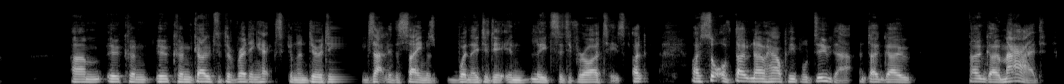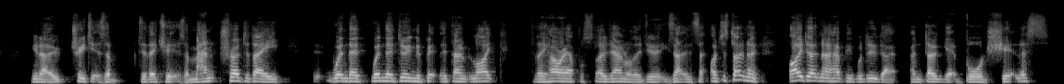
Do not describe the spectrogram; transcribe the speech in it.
um, who can who can go to the Reading Hexagon and do it exactly the same as when they did it in Leeds City Varieties. I I sort of don't know how people do that and don't go don't go mad. You know, treat it as a do they treat it as a mantra? Do they when they're when they're doing the bit they don't like? Do they hurry up or slow down, or they do it exactly the same? I just don't know. I don't know how people do that and don't get bored shitless.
